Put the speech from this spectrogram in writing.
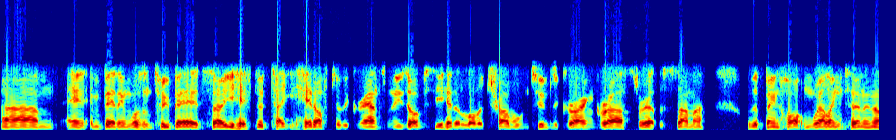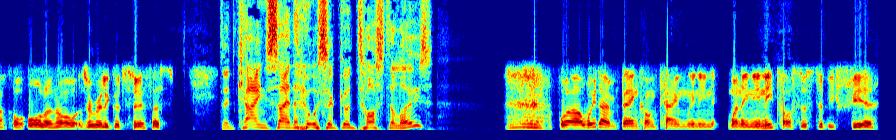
um, and, and batting wasn't too bad. So you have to take your head off to the groundsman. He's obviously had a lot of trouble in terms of growing grass throughout the summer with it being hot in Wellington, and I thought all in all it was a really good surface. Did Kane say that it was a good toss to lose? Well, we don't bank on Kane winning winning any tosses, to be fair,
